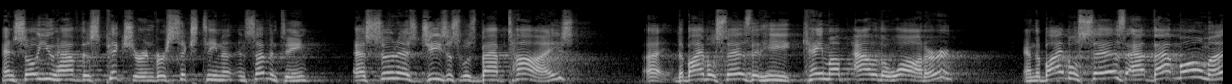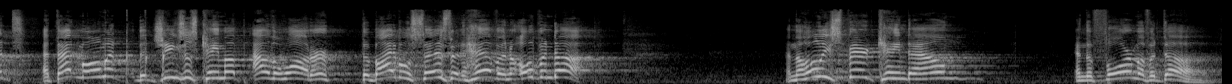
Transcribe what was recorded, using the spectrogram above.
And so you have this picture in verse 16 and 17. As soon as Jesus was baptized, uh, the Bible says that he came up out of the water. And the Bible says at that moment, at that moment that Jesus came up out of the water, the Bible says that heaven opened up. And the Holy Spirit came down in the form of a dove.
